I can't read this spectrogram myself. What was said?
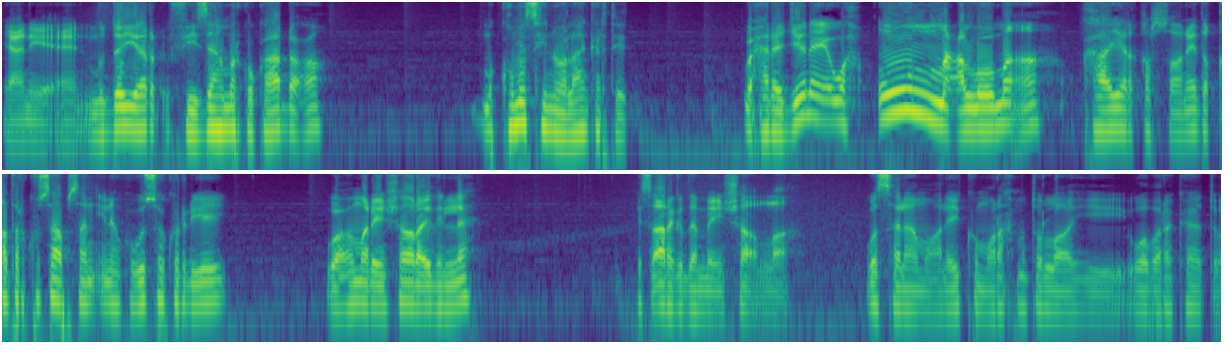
يعني مدير في زهمر كوكاردعو مكوما سينو لأن كرتيد وحراجينا أيو حقون معلومة كاير قرصاني دو قدر كسابسان إنا كوكوسو كرديي وعمر إن شاء الله إذن الله إسأرك دم إن شاء الله والسلام عليكم ورحمة الله وبركاته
